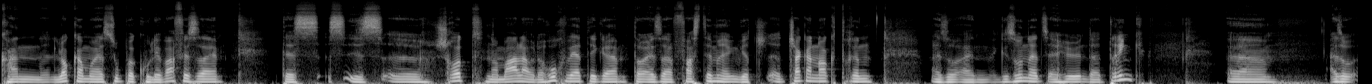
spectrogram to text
kann locker mal eine super coole Waffe sein. Das ist äh, Schrott, normaler oder hochwertiger. Da ist er fast immer irgendwie äh, Juggernaut drin, also ein gesundheitserhöhender Drink. Äh, also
